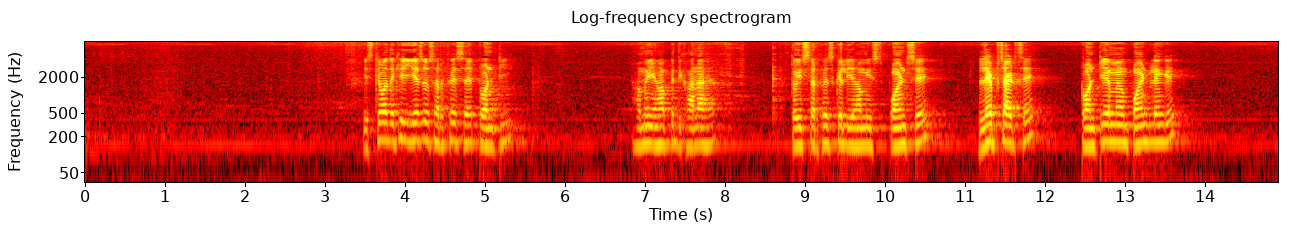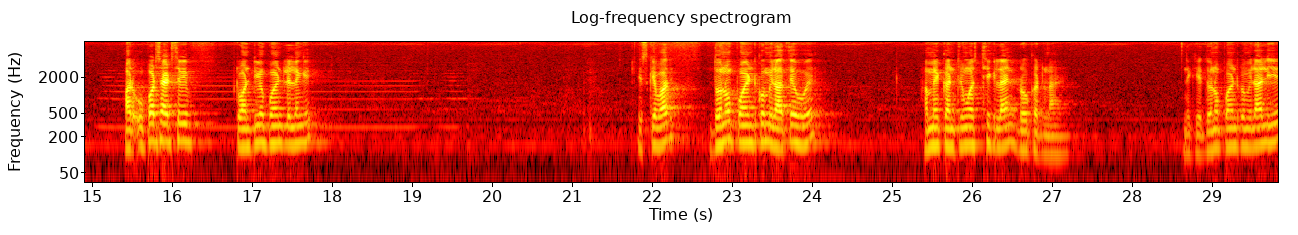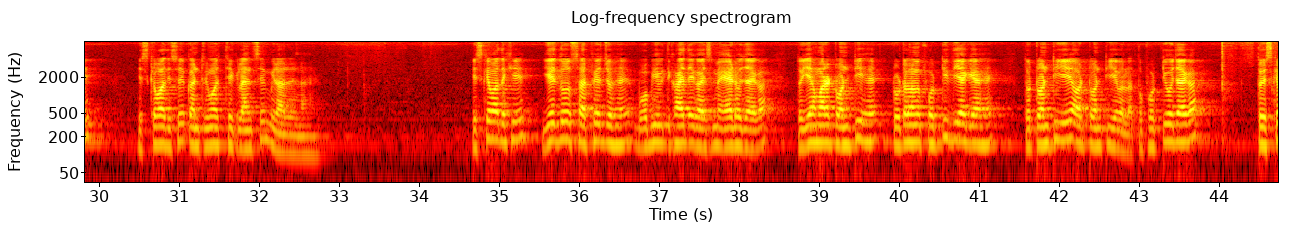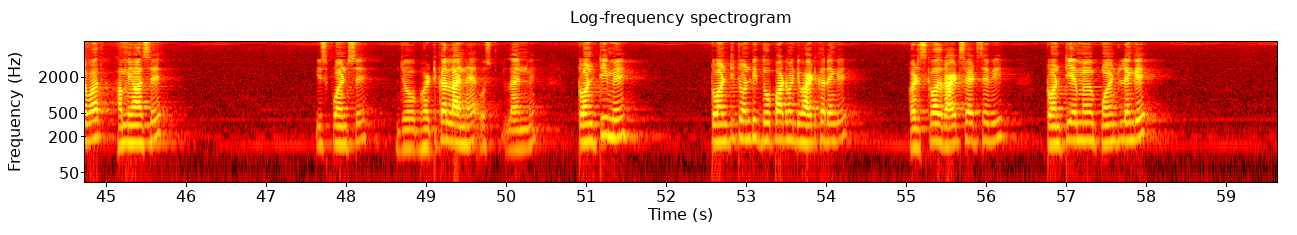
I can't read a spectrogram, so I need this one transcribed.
इसके बाद देखिए, ये जो सरफेस है 20 हमें यहाँ पे दिखाना है। तो इस सरफेस के लिए हम इस पॉइंट से लेफ़्ट साइड से 20 एम mm पॉइंट लेंगे और ऊपर साइड से भी 20 में पॉइंट ले लेंगे। इसके बाद दोनों पॉइंट को मिलाते हुए हमें कंटिन्यूस थिक लाइन ड्रॉ करना है। देखिए, दोनों पॉइंट को मिला लिए। इसके बाद इसे कंटिन्यूस थिक लाइन से मिला लेना है। इसके बाद देखिए, ये दो सरफेस जो है, वो भी दिखाई देगा, इसमें ऐड हो जाएगा। तो ये हमारा ट्वेंटी है। टोटल हमें फोर्टी दिया गया है। तो ट्वेंटी ए और ट्वेंटी ए वाला। तो फोर्टी हो जाएगा। तो इसके बाद हम यहाँ से इस पॉइंट से जो वर्टिकल लाइन है, उस लाइन में ट्वेंटी में ट्वेंटी ट्वेंटी दो पार्ट में डिवाइड करेंगे। और इसके बाद राइट साइड से भी ट्वेंटी एम एम पॉइंट लेंगे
